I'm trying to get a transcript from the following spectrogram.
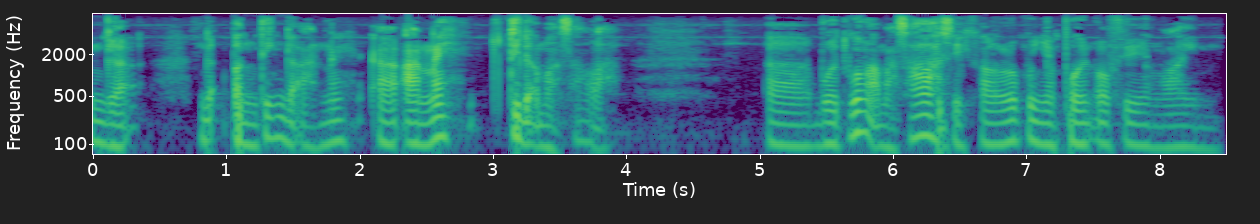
Nggak nggak penting nggak aneh uh, aneh itu tidak masalah uh, buat gue nggak masalah sih kalau lo punya point of view yang lain.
